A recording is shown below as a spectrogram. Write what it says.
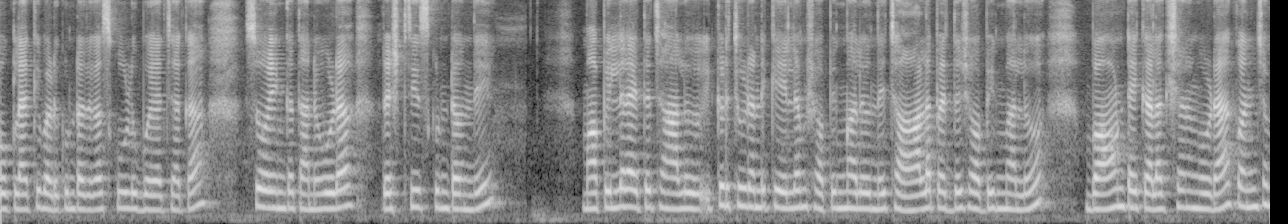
ఓ క్లాక్కి పడుకుంటుంది కదా స్కూల్కి పోయొచ్చాక. సో ఇంకా తను కూడా రెస్ట్ తీసుకుంటుంది. మా పిల్లలు అయితే చాలు. ఇక్కడ చూడండి కేఎల్ఎం షాపింగ్ మాల్ ఉంది. చాలా పెద్ద షాపింగ్ మాల్. బాగుంటాయి కలెక్షన్ కూడా. కొంచెం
